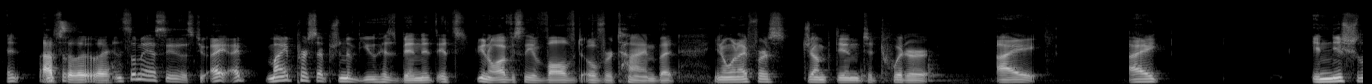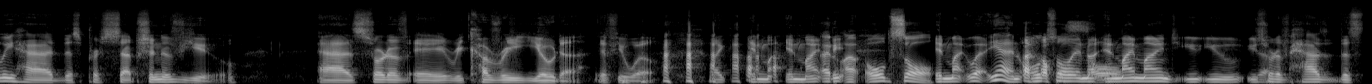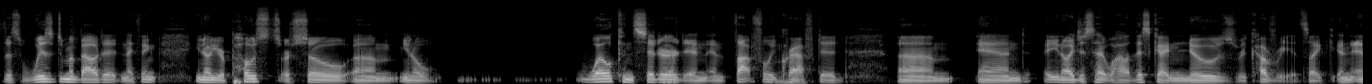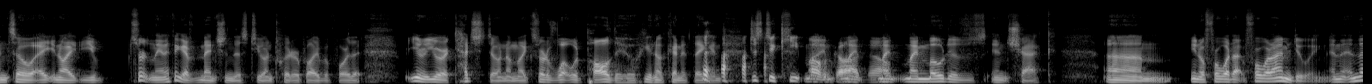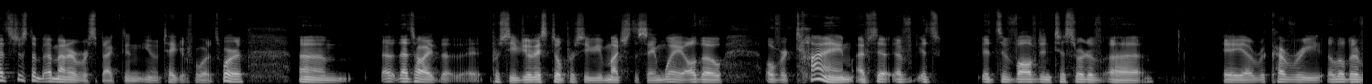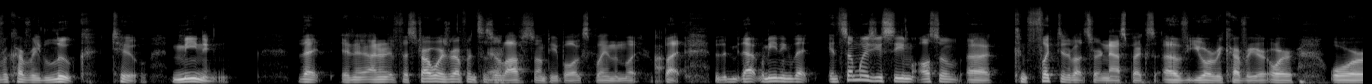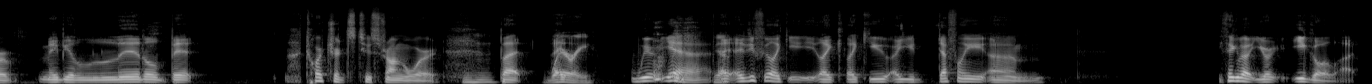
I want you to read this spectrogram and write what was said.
and- and so- Absolutely. And so let me ask you this too. I, I my perception of you has been it, it's you know obviously evolved over time, but you know when I first jumped into Twitter, I I initially had this perception of you as sort of a recovery Yoda, if you will. like in my in my An uh, old soul. in my well, yeah, an old soul. In my, in my mind, you you you sort of had this this wisdom about it, and I think you know your posts are so um, you know well considered and and thoughtfully crafted. Um, and you know, I just said, "Wow, this guy knows recovery." It's like, and and so I, you know, I you certainly, and I think I've mentioned this to you on Twitter probably before that, you know, you're a touchstone. I'm like, sort of, what would Paul do, you know, kind of thing, and just to keep my Oh, God, my, no. my my motives in check um, you know, for what I, for what I'm doing, and and that's just a, matter of respect, and you know, take it for what it's worth. Um, uh, that's how I uh, perceived you, and I still perceive you much the same way. Although over time, I've said I've, it's it's evolved into sort of uh, a, a recovery, a little bit of recovery Luke too, meaning that and I don't know if the Star Wars references are lost on people. I'll explain them later. But that meaning that in some ways you seem also uh, conflicted about certain aspects of your recovery, or or, or maybe a little bit tortured's too strong a word, but Wary. we're yeah, Yeah. I, I do feel like you, like like you are you definitely um you think about your ego a lot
